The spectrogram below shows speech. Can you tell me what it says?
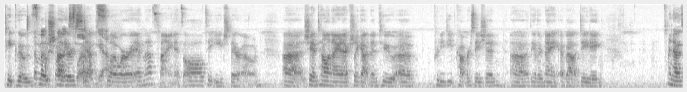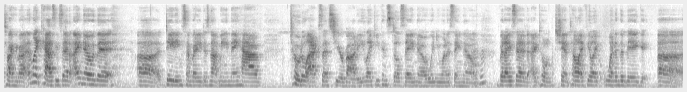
take those other slow. steps yeah. slower and that's fine. It's all to each their own. Uh, Chantel and I had actually gotten into a pretty deep conversation uh, the other night about dating. And I was talking about, and like Cassie said, I know that uh, dating somebody does not mean they have total access to your body. Like you can still say no when you want to say no. Mhm. But I said, I told Chantel, I feel like one of the big uh,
